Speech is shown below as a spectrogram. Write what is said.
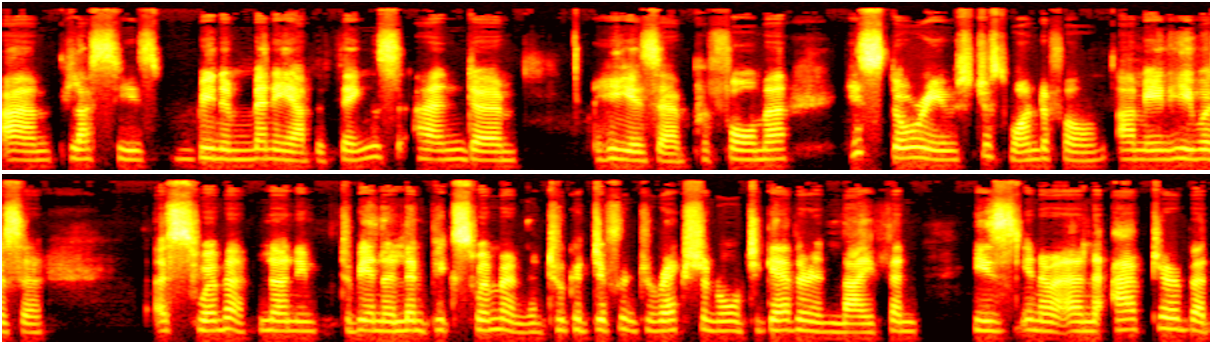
Um, plus, he's been in many other things, and um, he is a performer. His story was just wonderful. I mean, he was a a swimmer, learning to be an Olympic swimmer, and then took a different direction altogether in life. And he's, you know, an actor, but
